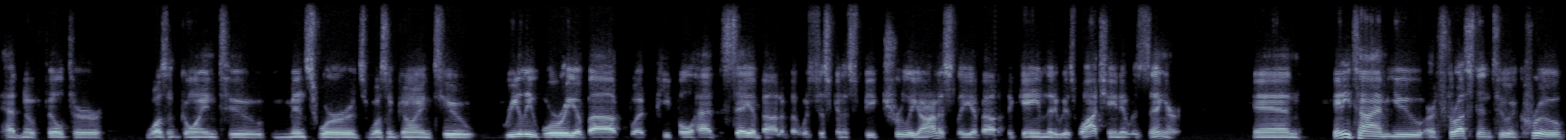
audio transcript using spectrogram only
had no filter, wasn't going to mince words, wasn't going to really worry about what people had to say about him, but was just going to speak truly honestly about the game that he was watching, it was Zinger. And anytime you are thrust into a crew,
